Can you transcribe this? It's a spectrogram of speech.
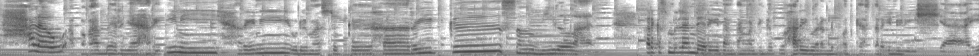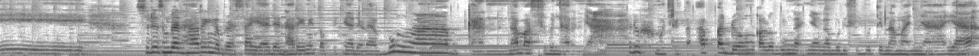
Halo, apa kabarnya hari ini? Hari ini udah masuk ke hari ke-9 Hari ke-9 dari tantangan 30 hari bareng The Podcaster Indonesia. Yeay. Sudah 9 hari nggak berasa ya Dan hari ini topiknya adalah bunga Bukan nama sebenarnya. Aduh mau cerita apa dong Kalau bunganya nggak mau disebutin namanya ya?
